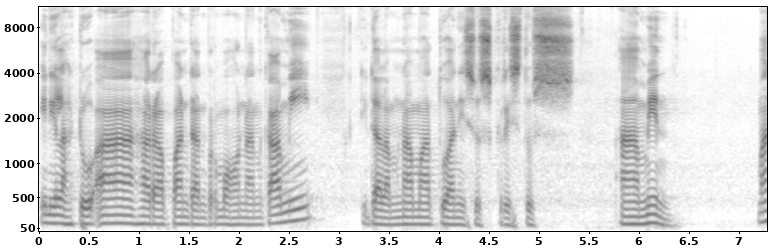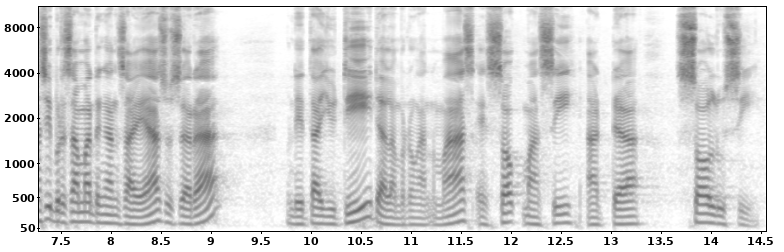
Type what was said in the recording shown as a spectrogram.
Inilah doa, harapan, dan permohonan kami di dalam nama Tuhan Yesus Kristus. Amin. Masih bersama dengan saya, saudara, Pendeta Yudi dalam Renungan Emas. Esok masih ada solusi.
